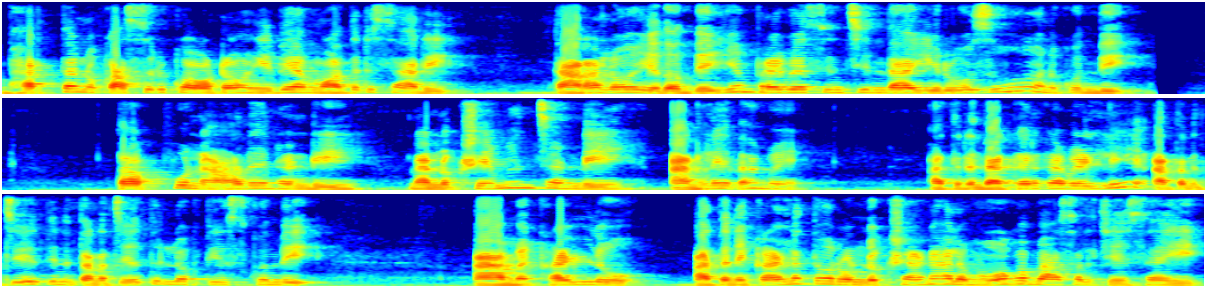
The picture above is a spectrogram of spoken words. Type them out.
భర్తను కసురుకోవటం ఇదే మొదటిసారి. తనలో ఏదో దెయ్యం ప్రవేశించిందా ఈరోజు అనుకుంది. తప్పు నాదేనండి. నన్ను క్షమించండి అనలేదామె. అతని దగ్గరగా వెళ్ళి అతని చేతిని తన చేతుల్లోకి తీసుకుంది. ఆమె కళ్ళు అతని కళ్ళతో రెండు క్షణాలు మూగబాసలు చేశాయి.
